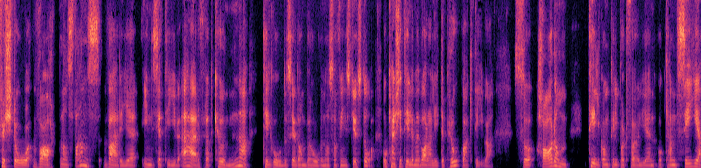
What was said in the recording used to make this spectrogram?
förstå vart någonstans varje initiativ är för att kunna tillgodose de behoven som finns just då och kanske till och med vara lite proaktiva. Så har de tillgång till portföljen och kan se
